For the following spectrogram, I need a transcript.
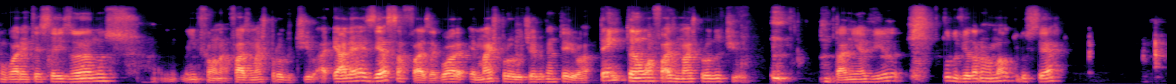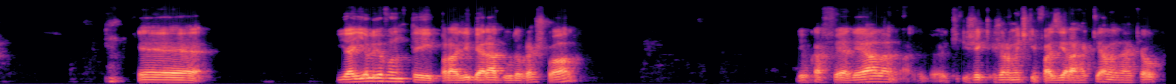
Com 46 anos, enfim, na fase mais produtiva. Aliás, essa fase agora é mais produtiva que a anterior. Até então, a fase mais produtiva da minha vida. Tudo vida normal, tudo certo é, e aí eu levantei para liberar a Duda para a escola. Dei o café dela. Geralmente quem fazia era a Raquel, mas a Raquel,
